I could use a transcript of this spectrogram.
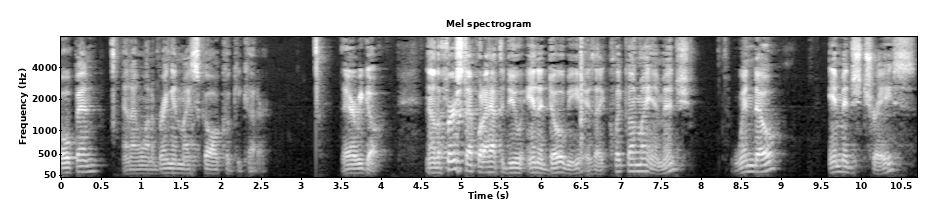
Open, and I want to bring in my skull cookie cutter. There we go. Now the first step what I have to do in Adobe is I click on my image, Window, Image Trace,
